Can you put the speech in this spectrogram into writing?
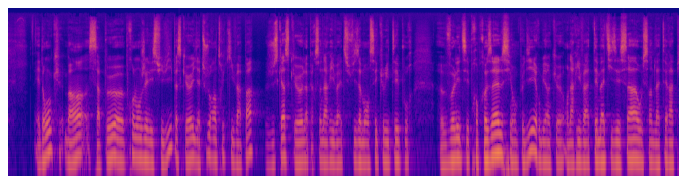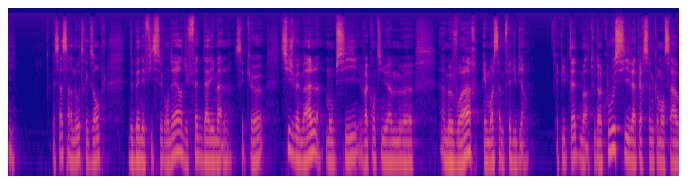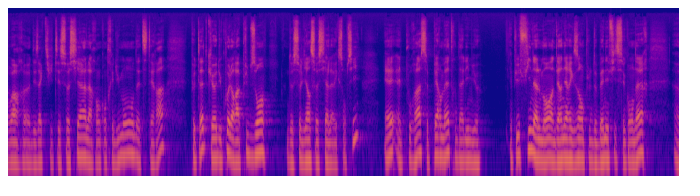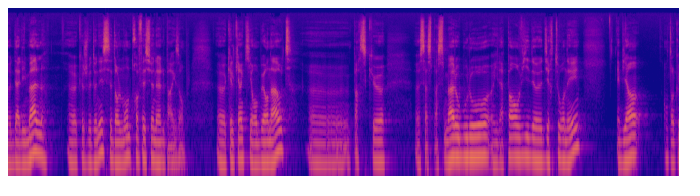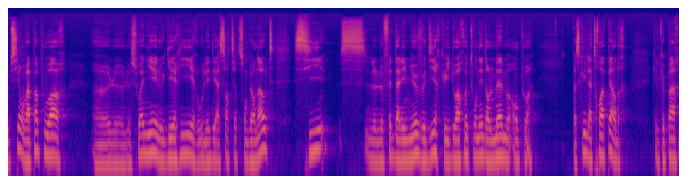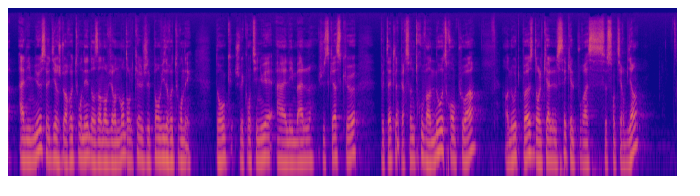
Et donc, ben, ça peut prolonger les suivis parce qu'il y a toujours un truc qui ne va pas jusqu'à ce que la personne arrive à être suffisamment en sécurité pour euh, voler de ses propres ailes, si on peut dire, ou bien qu'on arrive à thématiser ça au sein de la thérapie. Mais ça, c'est un autre exemple de bénéfice secondaire du fait d'aller mal. C'est que si je vais mal, mon psy va continuer à me, à me voir et moi, ça me fait du bien. Et puis peut-être, ben, tout d'un coup, si la personne commence à avoir euh, des activités sociales, à rencontrer du monde, etc., peut-être que du coup, elle aura plus besoin de ce lien social avec son psy et elle pourra se permettre d'aller mieux. Et puis finalement, un dernier exemple de bénéfice secondaire euh, d'aller mal euh, que je vais donner, c'est dans le monde professionnel, par exemple. Euh, quelqu'un qui est en burn-out parce que ça se passe mal au boulot, il n'a pas envie d'y retourner, eh bien, en tant que psy, on ne va pas pouvoir le, le, soigner, le guérir ou l'aider à sortir de son burn-out si le fait d'aller mieux veut dire qu'il doit retourner dans le même emploi. Parce qu'il a trop à perdre quelque part aller mieux, ça veut dire que je dois retourner dans un environnement dans lequel je n'ai pas envie de retourner. Donc je vais continuer à aller mal jusqu'à ce que peut-être la personne trouve un autre emploi, un autre poste dans lequel elle sait qu'elle pourra se sentir bien.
